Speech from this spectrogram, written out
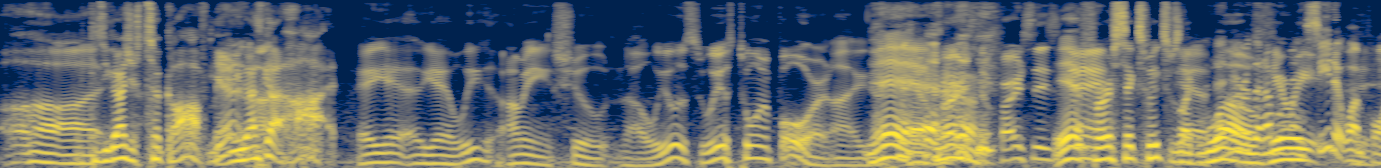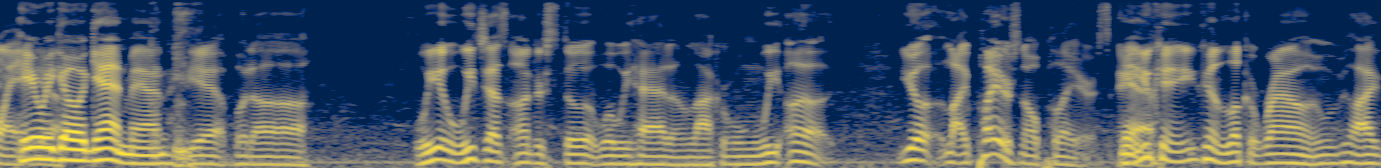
Uh, Because you guys just took off, man. yeah, you guys got hot. Hey, yeah, yeah. We, I mean, shoot, no, we was we was two and four. Like, Yeah. first, the first six Yeah, games- first six weeks was Yeah. like, They They whoa. were the number here one we, seed at one point. here we go again, man. Yeah, but uh, we we just understood what we had in the locker room. We uh, you like players know players, and Yeah. you can you can look around and be like,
